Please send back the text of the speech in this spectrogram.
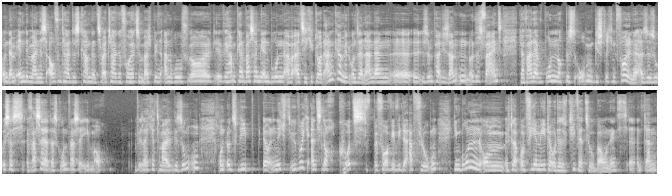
Und am Ende meines Aufenthaltes kam dann zwei Tage vorher zum Beispiel ein Anruf, oh, wir haben kein Wasser mehr im Brunnen. Aber als ich dort ankam mit unseren anderen äh, Sympathisanten des Vereins, da war der Brunnen noch bis oben gestrichen voll. Ne? Also so ist das Wasser, das Grundwasser eben auch sage ich jetzt mal, gesunken und uns blieb äh, nichts übrig, als noch kurz bevor wir wieder abflogen, den Brunnen um, ich glaube, um vier Meter oder so tiefer zu bauen. Und äh, dann,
